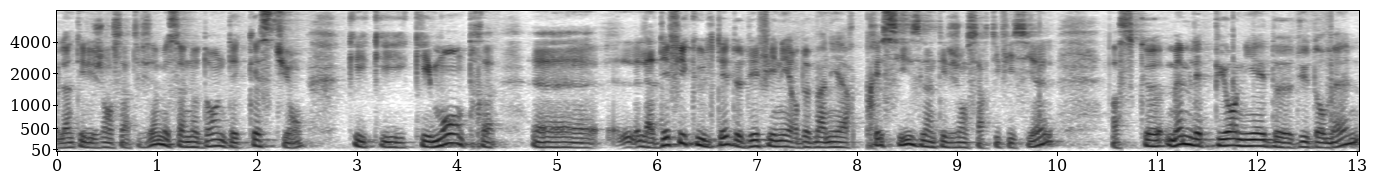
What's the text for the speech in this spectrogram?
l'intelligence artificielle, mais ça nous donne des questions qui, montrent euh, la difficulté de définir de manière précise l'intelligence artificielle, parce que même les pionniers du domaine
